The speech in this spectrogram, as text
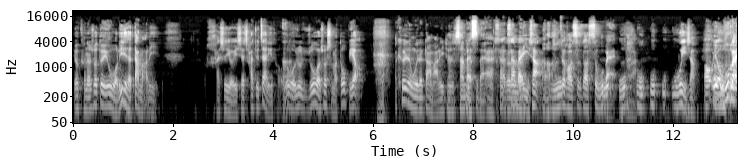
有可能说对于我理解的大马力，还是有一些差距在里头。如果如如果说什么都不要，阿 Q 认为的大马力就是300 400哎，三不不三百以上啊，最好是到四五百，五五五五五以上。哦，要五百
